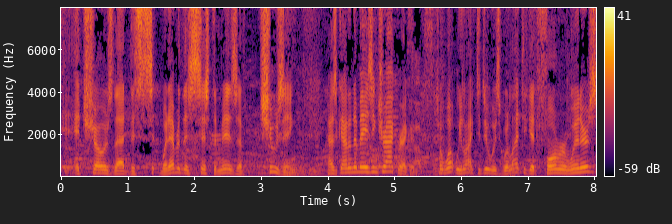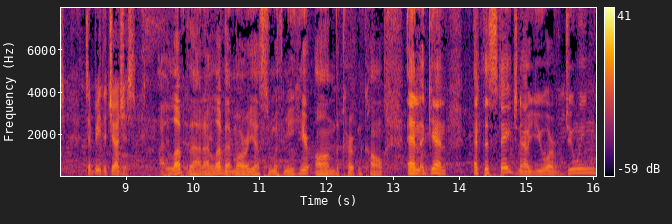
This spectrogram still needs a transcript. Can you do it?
it shows that this whatever this system is of choosing has got an amazing track record. So what we like to do is we like to get former winners to be the judges. I love that. I love that. Maury Yeston with me here on the curtain call. And again, at this stage now, you are doing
